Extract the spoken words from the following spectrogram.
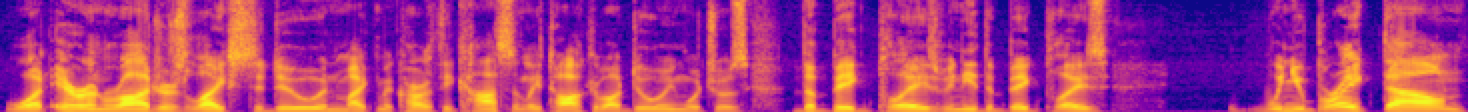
what Aaron Rodgers likes to do, and Mike McCarthy constantly talked about doing, which was the big plays. We need the big plays. When you break down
